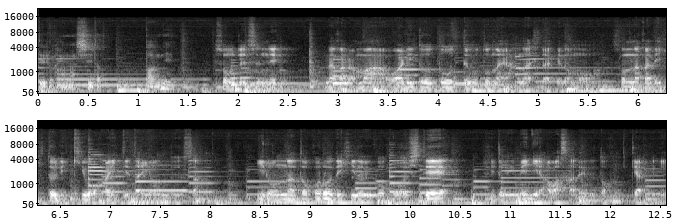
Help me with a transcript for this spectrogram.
てる話だったね。そうですね。だからまあ割とどうってことない話だけどもその中で一人気を吐いてたヨンドゥさん。いろんなところでひどいことをしてひどい目に遭わされると逆に。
